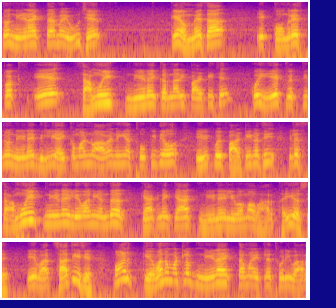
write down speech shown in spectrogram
તો નિર્ણાયકતામાં એવું છે કે હંમેશા એક કોંગ્રેસ પક્ષ એ સામૂહિક નિર્ણય કરનારી પાર્ટી છે. કોઈ એક વ્યક્તિનો નિર્ણય દિલ્હી હાઈકમાન્ડનો આવે ને અહીંયા થોપી દેવો એવી કોઈ પાર્ટી નથી. એટલે સામૂહિક નિર્ણય લેવાની અંદર ક્યાંક ને ક્યાંક નિર્ણય લેવામાં વાર થઈ હશે. એ વાત સાચી છે. પણ કહેવાનો મતલબ નિર્ણાયકતામાં એટલે થોડી વાર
